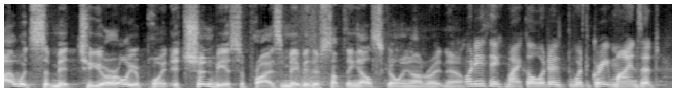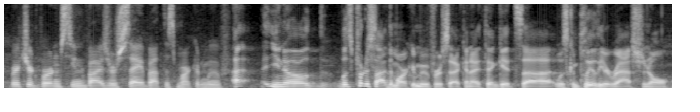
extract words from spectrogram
I would submit to your earlier point, it shouldn't be a surprise, and maybe there's something else going on right now. What do you think, Michael? What did what the great minds at Richard Bernstein Advisors say about this market move? Uh, you know, let's put aside the market move for a second. I think it's uh, it was completely irrational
